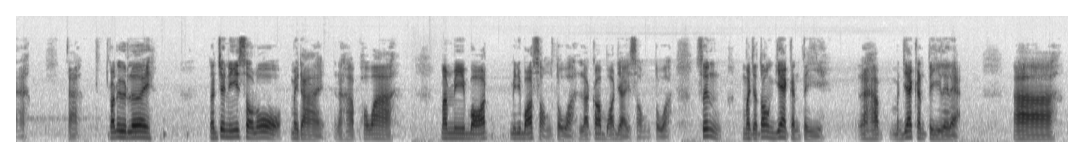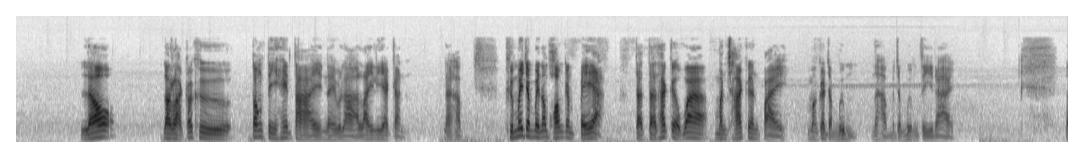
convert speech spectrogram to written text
นะอะก่อนอื่นเลยดันเจี้ยนนี้โซโล่ไม่ได้นะครับ เพราะว่ามันมีบอสมินิบอสสองตัว แล้วก็บอสใหญ่ 2 ตัว ซึ่งมันจะต้องแยกกันตีนะครับ มันแยกกันตีเลยแหละอ่าแล้ว หลักๆก็คือต้องตีให้ตายในเวลาไล่เลี่ยกันนะครับ คือไม่จำเป็นต้องพร้อมกันเป๊ะแต่แต่ถ้าเกิดว่ามันช้าเกินไปมันก็จะบึ้มนะครับ มันจะบึ้มตีได้เ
